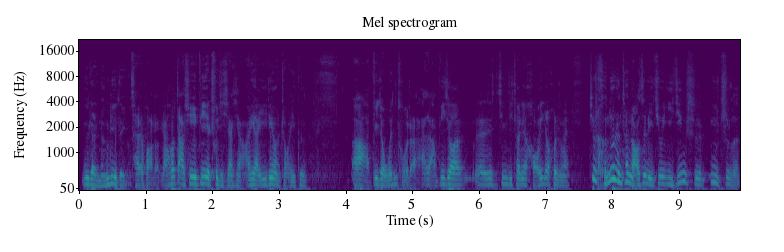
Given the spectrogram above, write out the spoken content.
有点能力的、有才华的。然后大学一毕业出去想想，哎呀，一定要找一个，啊，比较稳妥的，哎呀，比较呃经济条件好一点或者怎么样。就是很多人他脑子里就已经是预制了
